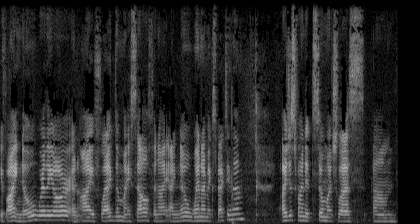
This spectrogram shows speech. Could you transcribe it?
if I know where they are and I flag them myself and I, I know when I'm expecting them, I just find it so much less um,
